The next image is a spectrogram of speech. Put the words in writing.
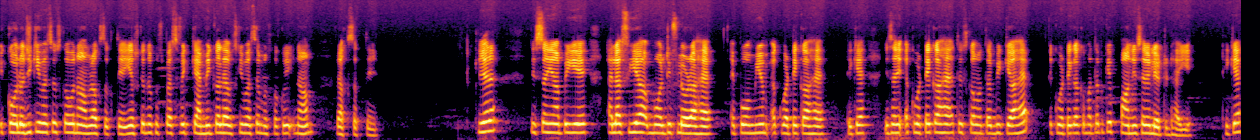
इकोलॉजी की वजह से उसका वो नाम रख सकते हैं, या उसके अंदर कुछ स्पेसिफिक केमिकल है, उसकी वजह से हम उसका कोई नाम रख सकते हैं। क्लियर है? जिस तरह यहाँ पे ये एलाफिया मोल्टीफ्लोरा है एपोमियम एक्वाटिका है, ठीक है? जिस तरह एक्वाटिका है तो इसका मतलब भी क्या है? एक्वाटिका का मतलब कि पानी से रिलेटेड है ये, ठीक है?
